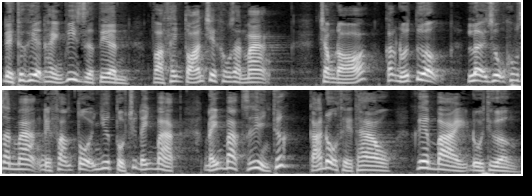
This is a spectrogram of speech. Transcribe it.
để thực hiện hành vi rửa tiền và thanh toán trên không gian mạng. Trong đó, các đối tượng lợi dụng không gian mạng để phạm tội như tổ chức đánh bạc, đánh bạc dưới hình thức cá độ thể thao, game bài, đổi thưởng.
